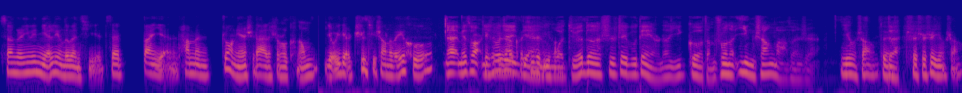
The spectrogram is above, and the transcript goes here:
三个人因为年龄的问题，在扮演他们壮年时代的时候，可能有一点肢体上的违和。哎，没错，你说这一点，我觉得是这部电影的一个怎么说呢，硬伤吧，算是硬伤。对，确实是硬伤。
